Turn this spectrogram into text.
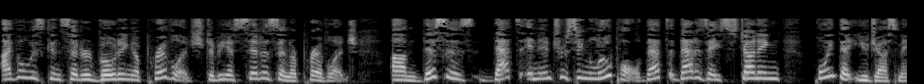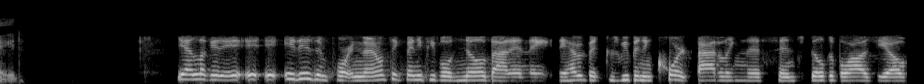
I've always considered voting a privilege, to be a citizen a privilege. Um, this is, that's an interesting loophole. That's, that is a stunning point that you just made. Yeah, look, it, it, it is important. I don't think many people know about it, and they, they haven't been, because we've been in court battling this since Bill de Blasio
